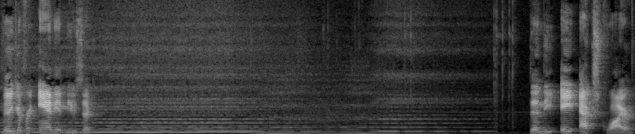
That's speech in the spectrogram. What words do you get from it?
Very good for ambient music. than the AX choir.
